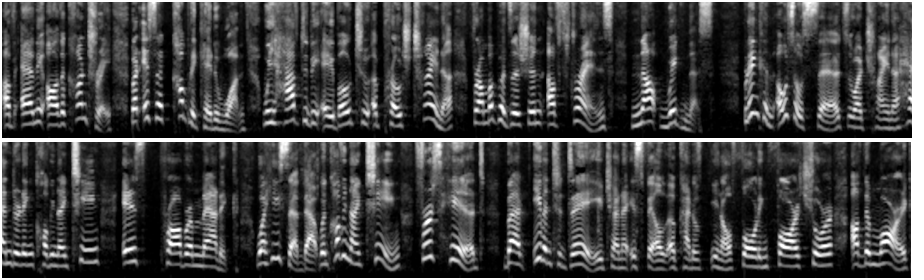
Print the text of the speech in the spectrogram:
of any other country. But it's a complicated one. We have to be able to approach China from a position of strength, not weakness. Blinken also said that China handling COVID 19 is problematic. Well, he said that when COVID-19 first hit, but even today, China is still uh, kind of, you know, falling far short of the mark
